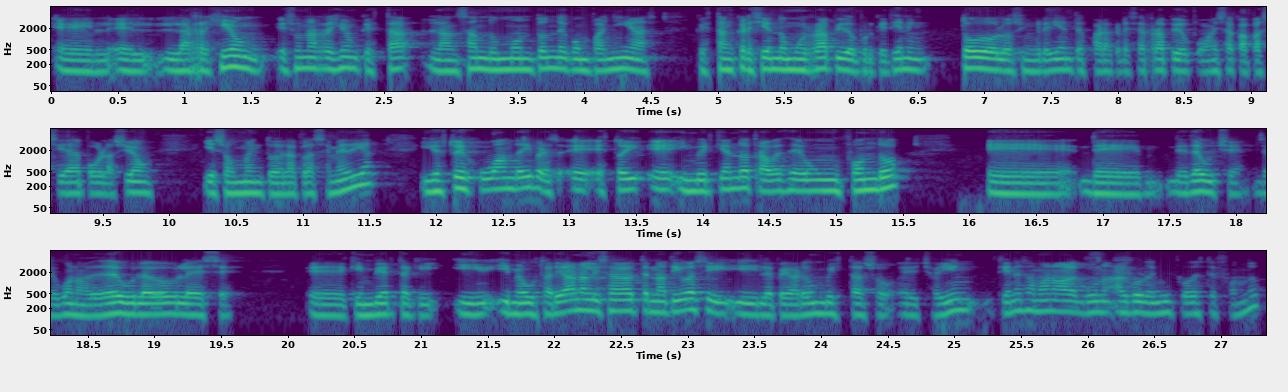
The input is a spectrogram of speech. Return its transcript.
la región es una región que está lanzando un montón de compañías que están creciendo muy rápido porque tienen todos los ingredientes para crecer rápido con esa capacidad de población y ese aumento de la clase media. Y yo estoy jugando ahí, pero eh, estoy eh, invirtiendo a través de un fondo eh, de, de Deutsche, de, bueno, de DWS, que invierte aquí. Y, me gustaría analizar alternativas y, le pegaré un vistazo. Eh, ¿tienes a mano alguna, algo de info de este fondo?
